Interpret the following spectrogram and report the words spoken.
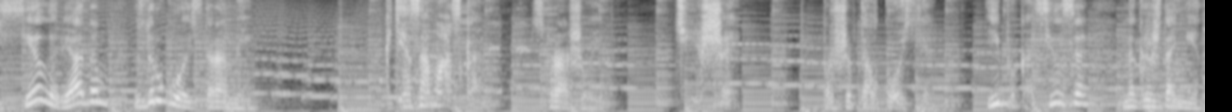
сел рядом с другой стороны. «Где замазка?» – спрашивает. «Тише!» – прошептал Костя и покосился на гражданина.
